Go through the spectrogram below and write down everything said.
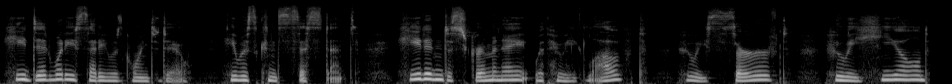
He did what he said he was going to do. He was consistent. He didn't discriminate with who he loved, who he served, who he healed,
